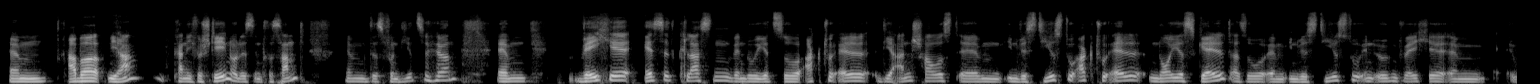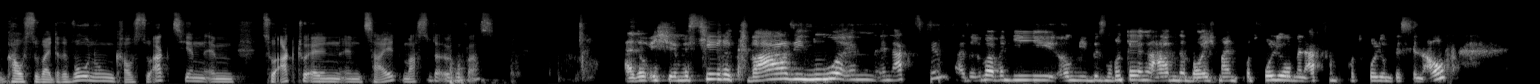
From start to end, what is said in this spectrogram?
Ähm, aber ja, kann ich verstehen oder ist interessant, ähm, das von dir zu hören. Ähm, welche Assetklassen, wenn du jetzt so aktuell dir anschaust, ähm, investierst du aktuell neues Geld? Also ähm, investierst du in irgendwelche, ähm, kaufst du weitere Wohnungen, kaufst du Aktien ähm, zur aktuellen ähm, Zeit? Machst du da irgendwas? Also ich investiere quasi nur in, in Aktien. Also immer wenn die irgendwie ein bisschen Rückgänge haben, dann baue ich mein Portfolio, mein Aktienportfolio ein bisschen auf.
